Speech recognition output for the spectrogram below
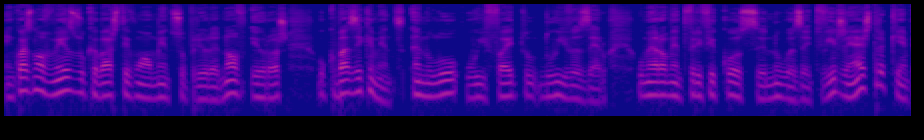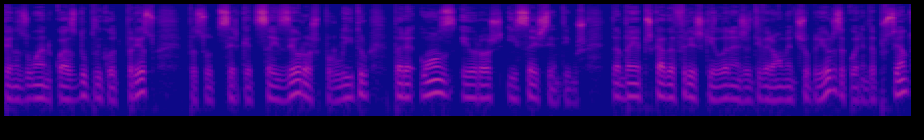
Em quase nove meses, o cabaz teve um aumento superior a 9 euros, o que basicamente anulou o efeito do IVA zero. O maior aumento verificou-se no azeite virgem extra, que em apenas um ano quase duplicou de preço, passou de cerca de 6 euros por litro para 11 euros e 6 cêntimos. Também a pescada fresca e a laranja tiveram aumentos superiores a 40%.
